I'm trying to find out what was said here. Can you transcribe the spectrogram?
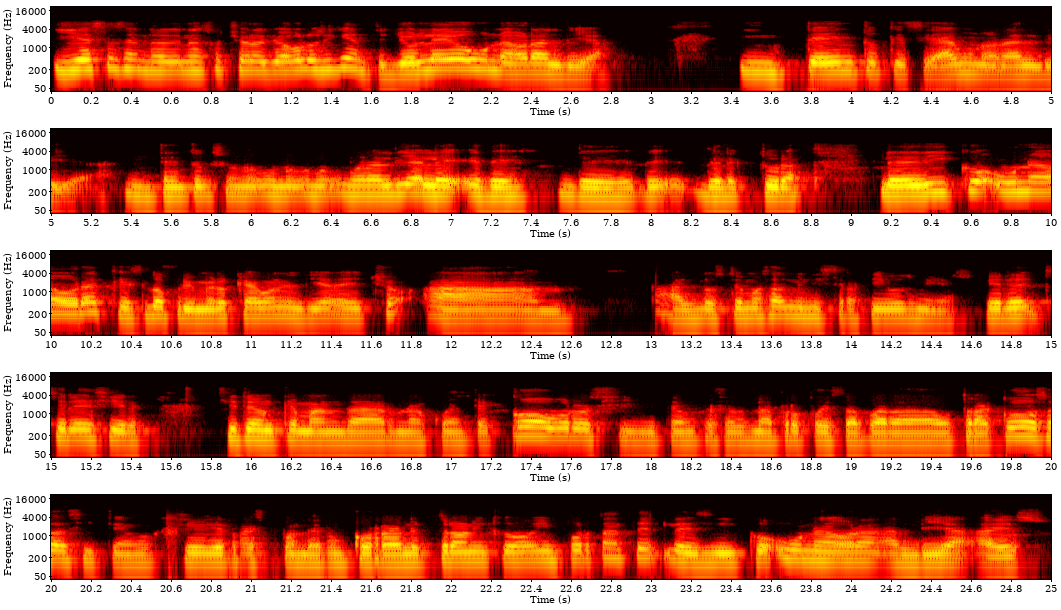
Y esas, en, en esas ocho horas yo hago lo siguiente, yo leo una hora al día. Intento que sea una hora al día, intento que sea una, una, una hora al día de, de, de, de, lectura. Le dedico una hora, que es lo primero que hago en el día, de hecho, a, a los temas administrativos míos. Quiere, quiere decir, si tengo que mandar una cuenta de cobro, si tengo que hacer una propuesta para otra cosa, si tengo que responder un correo electrónico importante, les dedico una hora al día a eso.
